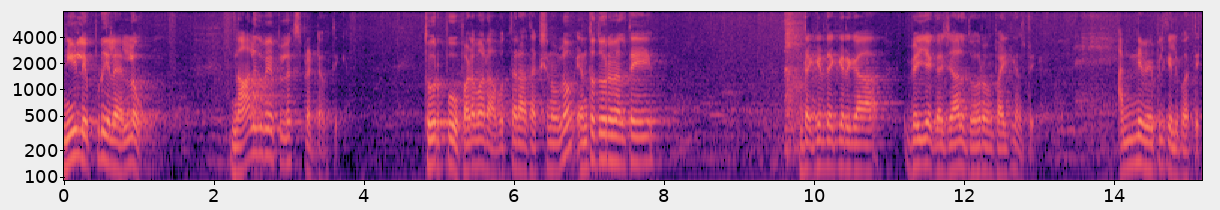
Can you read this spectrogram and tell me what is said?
నీళ్ళు ఎప్పుడు ఇలా వెళ్ళవు. నాలుగు వైపుల్లోకి స్ప్రెడ్ అవుతాయి. తూర్పు పడమర ఉత్తర దక్షిణంలో ఎంత దూరం వెళ్తాయి? దగ్గర దగ్గరగా వెయ్యి గజాల దూరం పైకి వెళ్తాయి. అన్ని వైపులకి వెళ్ళిపోతాయి.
